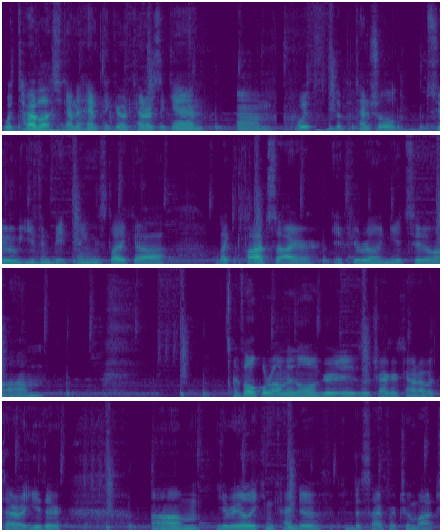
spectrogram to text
with Tera Blast, you kind of handpick your own counters again, um, with the potential to even beat things like, uh, like Clodsire, if you really need to, um, Volcarona no longer is a checker counter with Tera either, um, you really can kind of decipher too much.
